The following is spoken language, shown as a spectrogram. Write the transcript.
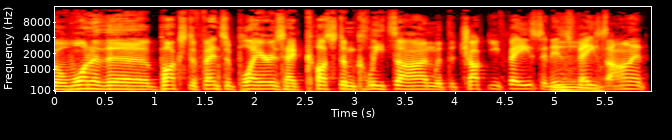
but one of the Bucks defensive players had custom cleats on with the Chucky face and his face on it.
